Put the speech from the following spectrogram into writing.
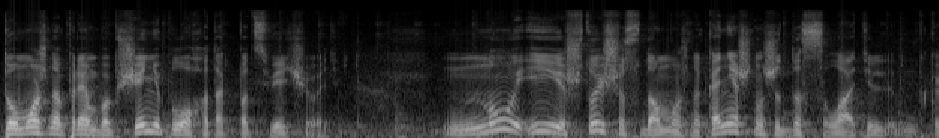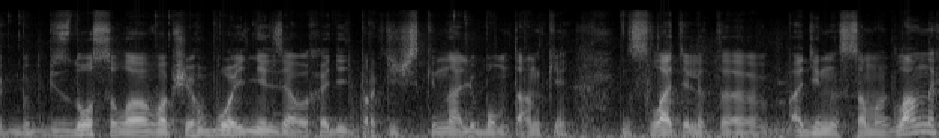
то можно прям вообще неплохо так подсвечивать. Ну и что еще сюда можно? Конечно же досылатель, как бы без досыла вообще в бой нельзя выходить практически на любом танке. Досылатель это один из самых главных.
